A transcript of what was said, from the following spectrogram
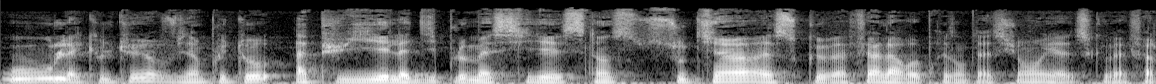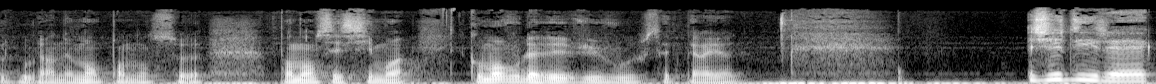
où la culture vient plutôt appuyer la diplomatie et c'est un soutien à ce que va faire la représentation et à ce que va faire le gouvernement pendant, ce, pendant ces six mois. Comment vous l'avez vu, vous, cette période? Je dirais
